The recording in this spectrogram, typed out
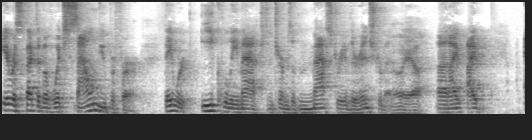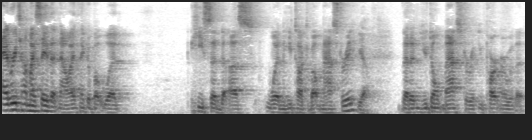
irrespective of which sound you prefer, they were equally matched in terms of mastery of their instrument. Oh yeah, And I, I, every time I say that now, I think about what he said to us when he talked about mastery. Yeah. That you don't master it, you partner with it.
